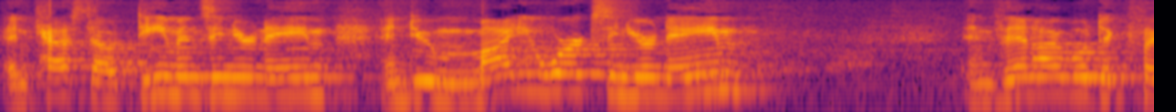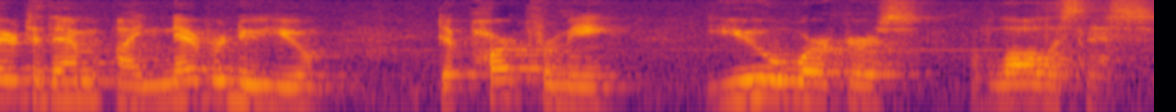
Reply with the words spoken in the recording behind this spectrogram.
and cast out demons in your name, and do mighty works in your name? And then I will declare to them, I never knew you. Depart from me, you workers of lawlessness.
